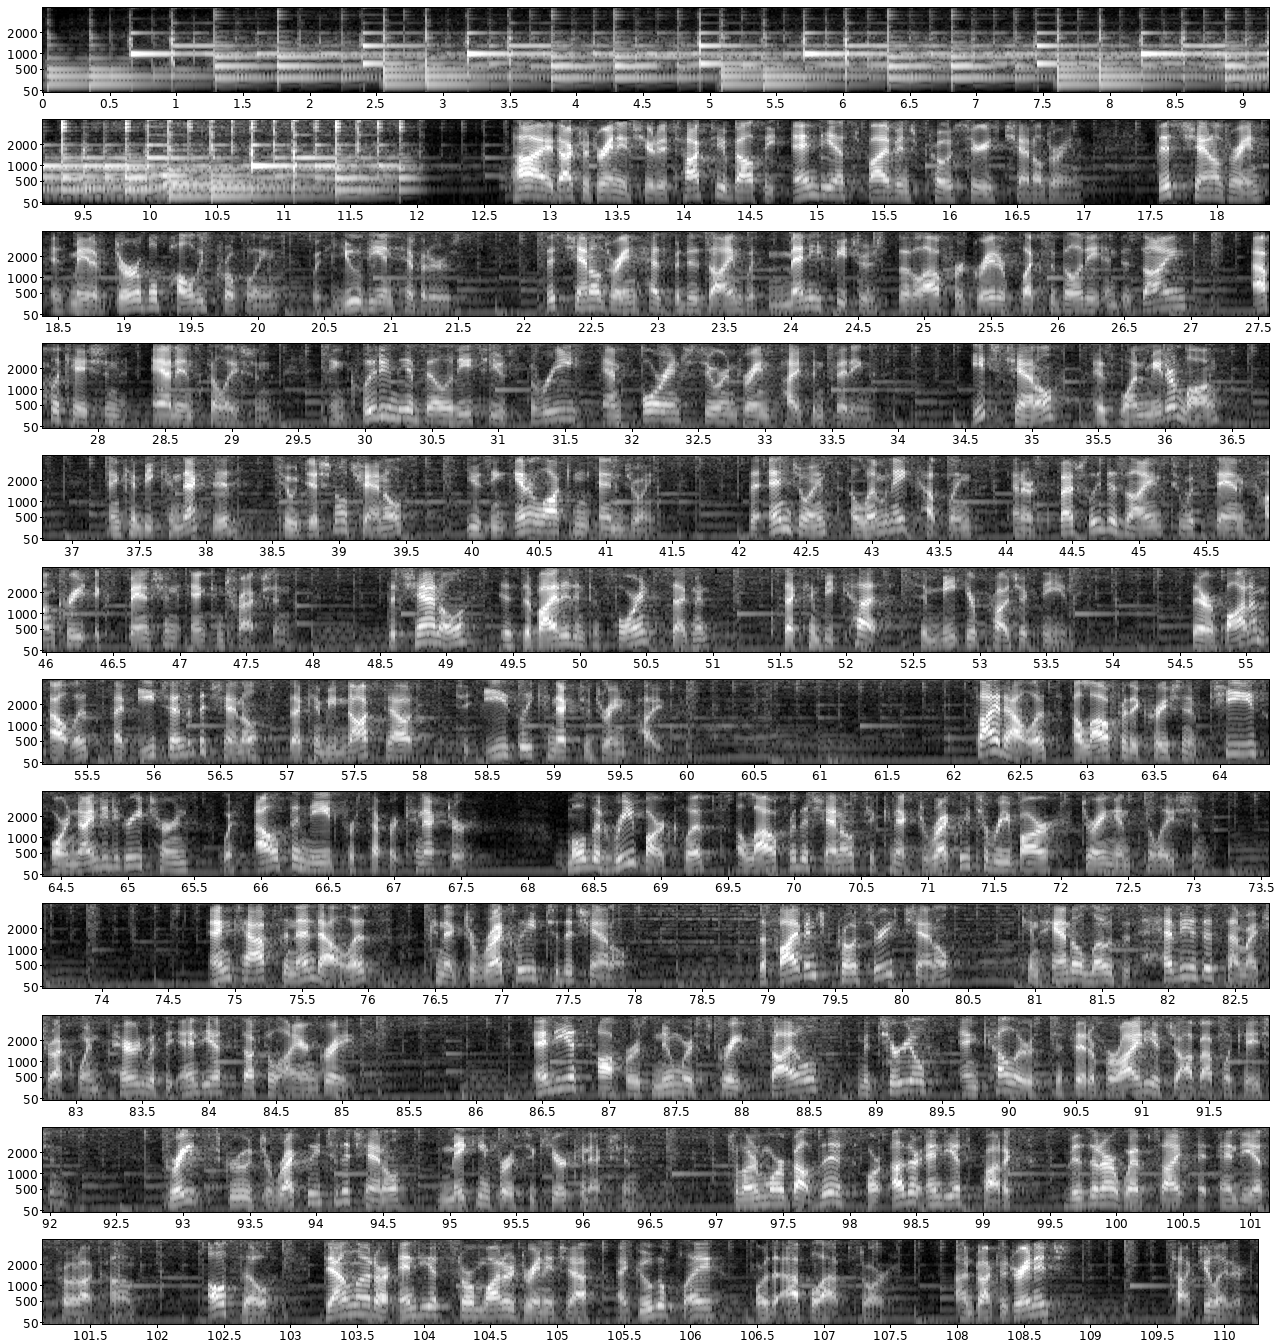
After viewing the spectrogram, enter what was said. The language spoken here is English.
Hi, Dr. Drainage here to talk to you about the NDS 5-inch Pro Series channel drain. This channel drain is made of durable polypropylene with UV inhibitors. This channel drain has been designed with many features that allow for greater flexibility in design, application, and installation, including the ability to use 3 and 4-inch sewer and drain pipe and fittings. Each channel is 1 meter long and can be connected to additional channels using interlocking end joints. The end joints eliminate couplings and are specially designed to withstand concrete expansion and contraction. The channel is divided into 4-inch segments that can be cut to meet your project needs. There are bottom outlets at each end of the channel that can be knocked out to easily connect to drain pipe. Side outlets allow for the creation of T's or 90 degree turns without the need for separate connector. Molded rebar clips allow for the channel to connect directly to rebar during installation. End caps and end outlets connect directly to the channel. The 5-inch Pro Series channel can handle loads as heavy as a semi-truck when paired with the NDS ductile iron grate. NDS offers numerous grate styles, materials, and colors to fit a variety of job applications. Grates screw directly to the channel, making for a secure connection. To learn more about this or other NDS products, visit our website at ndspro.com. Also, download our NDS Stormwater Drainage app at Google Play or the Apple App Store. I'm Dr. Drainage. Talk to you later.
